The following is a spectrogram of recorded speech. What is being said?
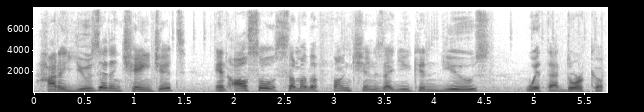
how to use it and change it, and also some of the functions that you can use with that door code.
